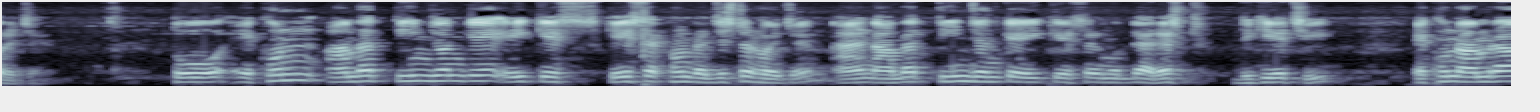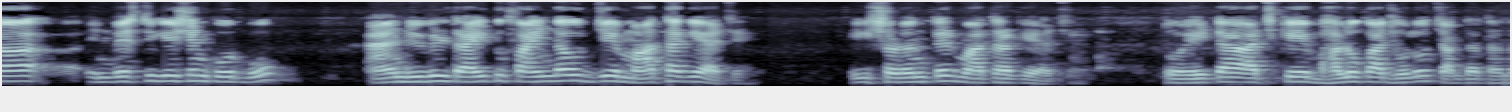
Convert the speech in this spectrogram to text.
করেছে। তো এখন আমরা তিনজনকে এই কেস কেস এখন রেজিস্টার হয়েছে অ্যান্ড আমরা তিনজনকে এই কেসের মধ্যে অ্যারেস্ট দেখিয়েছি। এখন আমরা ইনভেস্টিগেশন করব and we will try to find out যে মাথা কে আছে। এই ষড়যন্ত্রের মাথা কে আছে। তো এটা আজকে ভালো কাজ হলো চাকদা থানায়।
